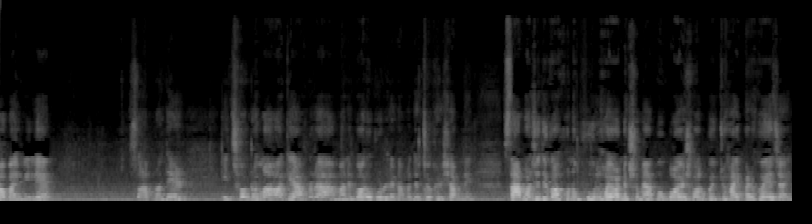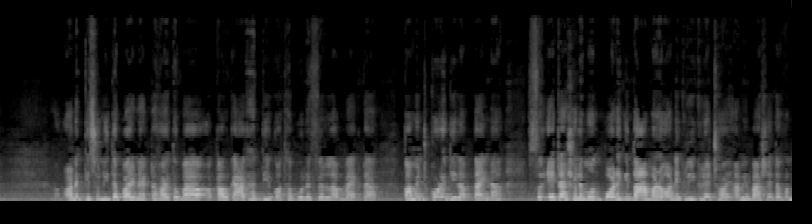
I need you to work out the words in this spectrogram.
সবাই মিলে। সো আপনাদের এই ছোট মামাকে আপনারা মানে বড় করলেন আপনাদের চোখের সামনে। সো আমার যদি কখনো ভুল হয়, অনেক সময় আপু বয়স অল্প একটু হাইপার হয়ে যায়। অনেক কিছু নিতে পারি না, একটা হয়তো বা কাউকে আঘাত দিয়ে কথা বলে ফেললাম বা একটা কমেন্ট করে দিলাম, তাই না? সো এটা আসলে মন, পরে কিন্তু আমার অনেক রিগ্রেট হয়। আমি বাসায় তখন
